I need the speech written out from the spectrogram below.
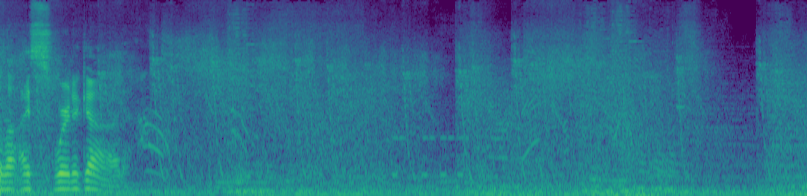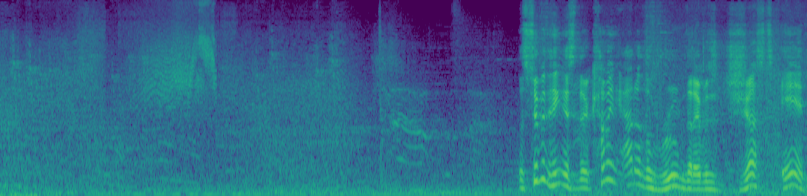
Bastila, I swear to God. The stupid thing is they're coming out of the room that I was just in.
